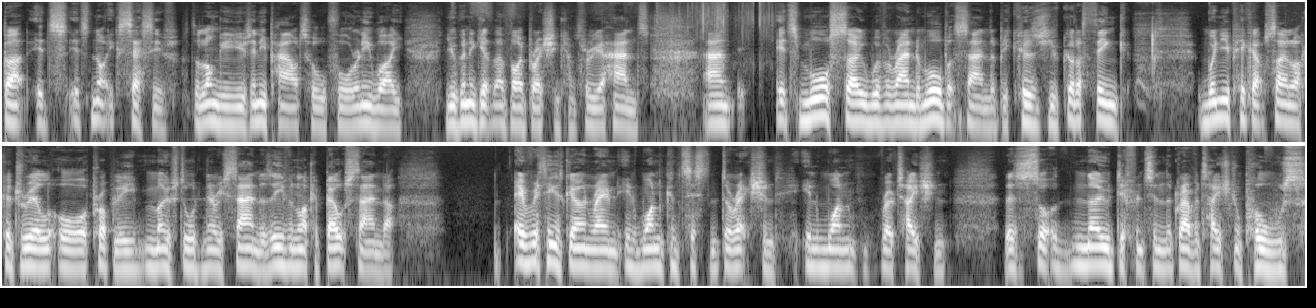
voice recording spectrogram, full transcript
but it's it's not excessive. The longer you use any power tool for anyway, you're going to get that vibration come through your hands. And it's more so with a random orbit sander because you've got to think when you pick up say like a drill or probably most ordinary sanders even like a belt sander everything is going around in one consistent direction in one rotation. There's sort of no difference in the gravitational pulls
